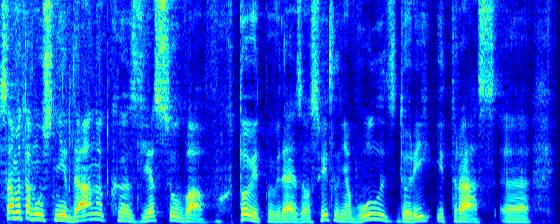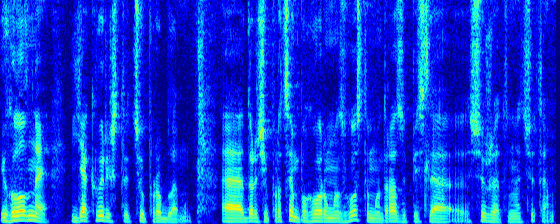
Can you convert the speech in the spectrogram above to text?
Саме тому сніданок з'ясував, хто відповідає за освітлення вулиць, доріг і трас. Е, і головне, як вирішити цю проблему. Е, до речі, про це ми поговоримо з гостем одразу після сюжету на цю тему.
